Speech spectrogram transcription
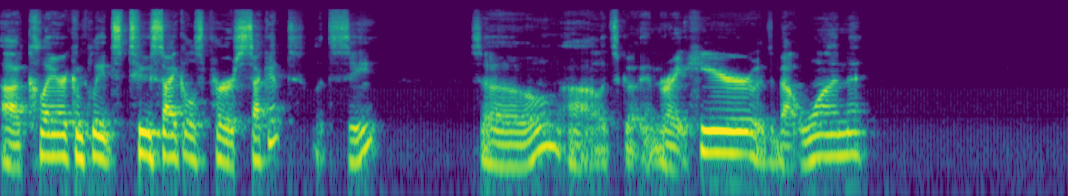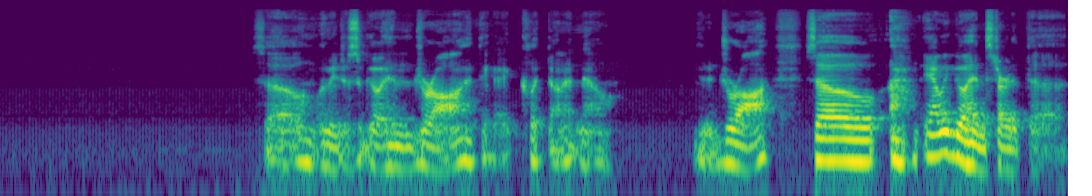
Uh, Claire completes two cycles per second. Let's see. So uh, let's go in right here. It's about one. So let me just go ahead and draw. I think I clicked on it now. Draw. So yeah, we can go ahead and start at the,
